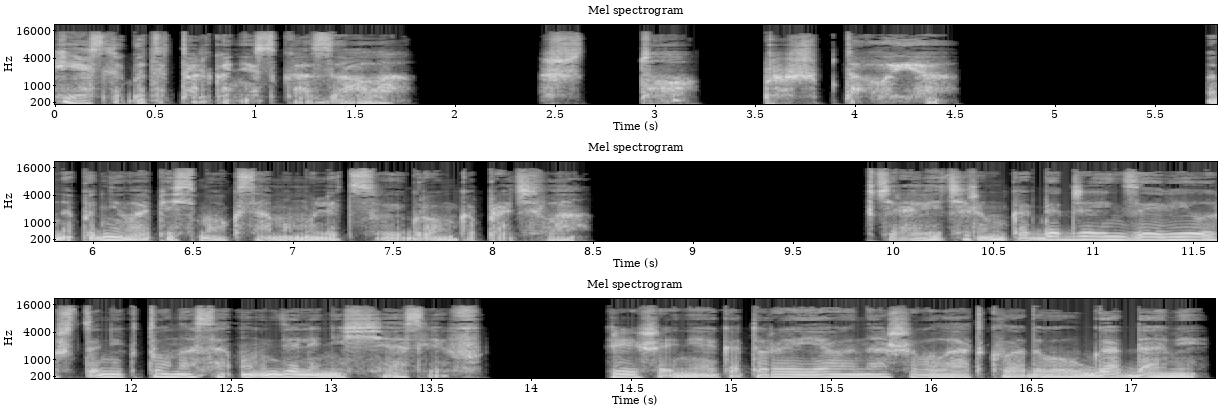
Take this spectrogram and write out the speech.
Если бы ты только не сказала. Что? прошептала я. Она подняла письмо к самому лицу и громко прочла. Вчера вечером, когда Джейн заявила, что никто на самом деле не счастлив, решение, которое я вынашивала, откладывал годами,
